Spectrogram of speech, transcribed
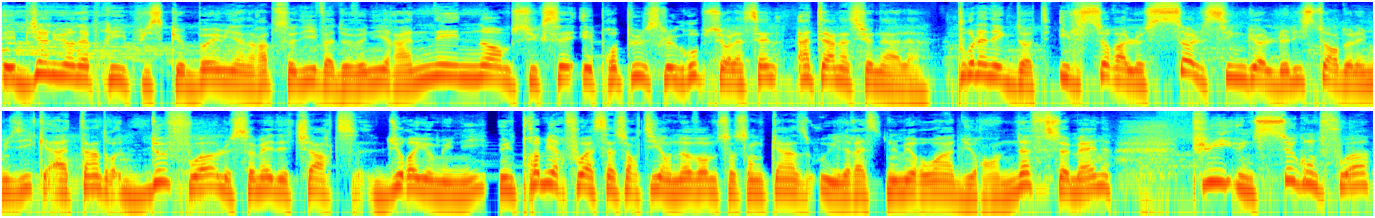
Et bien lui en a pris, puisque Bohemian Rhapsody va devenir un énorme succès et propulse le groupe sur la scène internationale. Pour l'anecdote, il sera le seul single de l'histoire de la musique à atteindre deux fois le sommet des charts du Royaume-Uni. Une première fois à sa sortie en novembre 75 où il reste numéro 1 durant 9 semaines, puis une seconde fois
